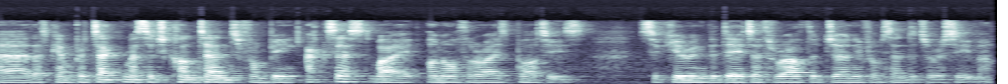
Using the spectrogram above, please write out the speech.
uh, that can protect message content from being accessed by unauthorized parties, securing the data throughout the journey from sender to receiver.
